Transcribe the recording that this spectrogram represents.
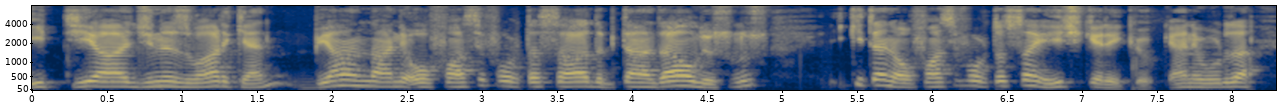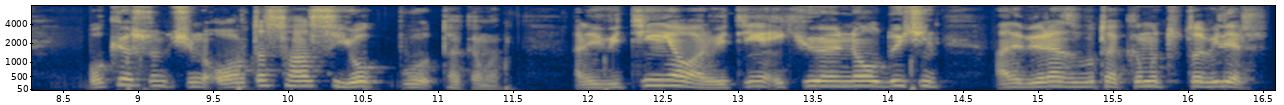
ihtiyacınız varken bir anda hani ofansif orta sahada bir tane daha alıyorsunuz. İki tane ofansif orta sahaya hiç gerek yok. Yani burada bakıyorsun şimdi orta sahası yok bu takımın. Hani Vitinha var. Vitinha iki yönlü olduğu için hani biraz bu takımı tutabilir.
